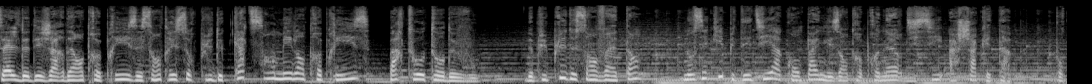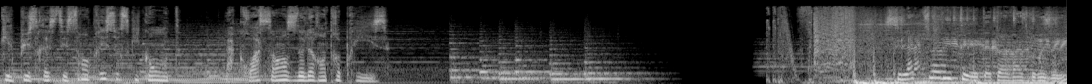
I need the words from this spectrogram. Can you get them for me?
Celle de Desjardins Entreprises est centrée sur plus de 400 000 entreprises partout autour de vous. Depuis plus de 120 ans, nos équipes dédiées accompagnent les entrepreneurs d'ici à chaque étape pour qu'ils puissent rester centrés sur ce qui compte, la croissance de leur entreprise. Si l'actualité était un vase brisé,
